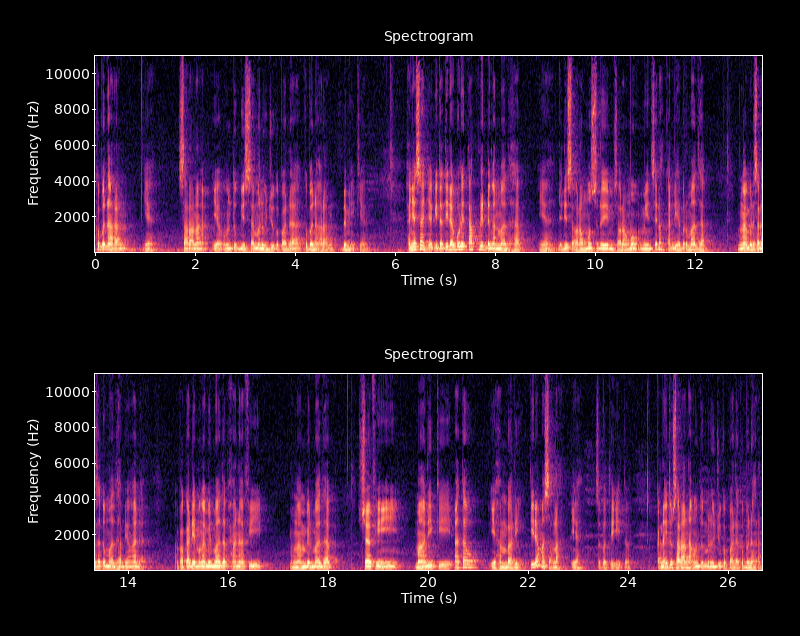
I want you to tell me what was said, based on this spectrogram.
kebenaran ya sarana ya untuk bisa menuju kepada kebenaran. Demikian. Hanya saja kita tidak boleh taklid dengan madhab. Ya, jadi seorang muslim, seorang mukmin silahkan dia bermadhab, mengambil salah satu madhab yang ada. Apakah dia mengambil madhab Hanafi, mengambil madhab Syafi'i, Maliki atau ya Hambali, tidak masalah ya seperti itu. Karena itu sarana untuk menuju kepada kebenaran.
